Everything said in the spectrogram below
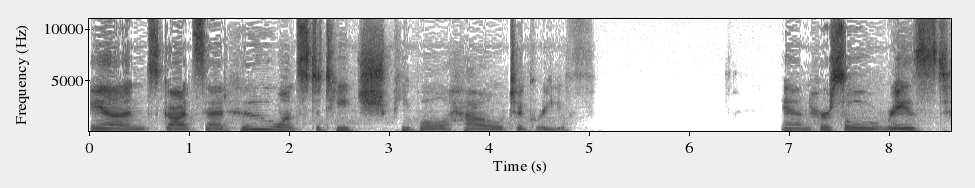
and God said, Who wants to teach people how to grieve? And her soul raised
